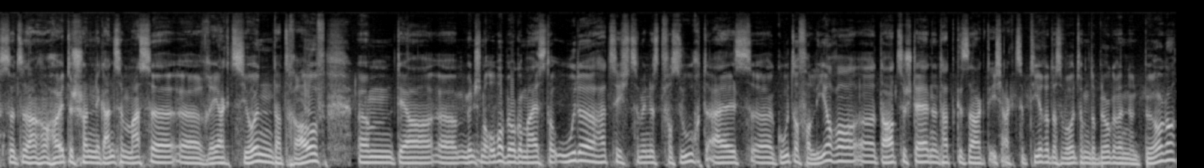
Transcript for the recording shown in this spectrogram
sozusagen heute schon eine ganze Masse äh, Reaktionen darauf. Ähm, der äh, Münchner Oberbürgermeister Ude hat sich zumindest versucht, als äh, guter Verlierer äh, darzustellen und hat gesagt, ich akzeptiere das Votum der Bürgerinnen und Bürger.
